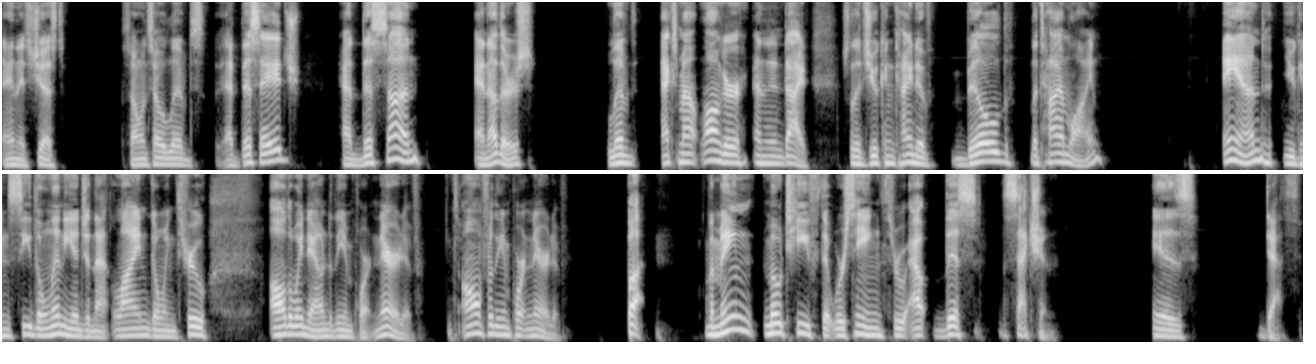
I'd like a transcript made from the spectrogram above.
And it's just so and so lived at this age, had this son, and others lived X amount longer and then died. So that you can kind of build the timeline and you can see the lineage and that line going through all the way down to the important narrative. It's all for the important narrative. But the main motif that we're seeing throughout this section is death.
